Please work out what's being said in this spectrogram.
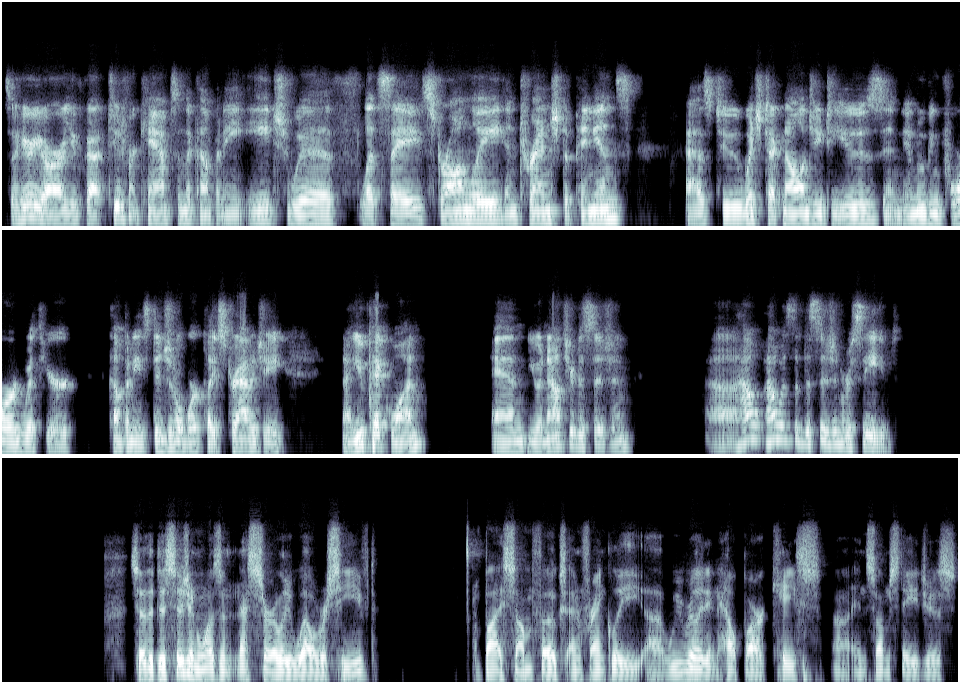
So here you are, you've got two different camps in the company, each with, let's say, strongly entrenched opinions as to which technology to use in, in moving forward with your company's digital workplace strategy. Now you pick one and you announce your decision. Uh, how, how was the decision received? So the decision wasn't necessarily well received by some folks, and frankly, uh, we really didn't help our case uh, in some stages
